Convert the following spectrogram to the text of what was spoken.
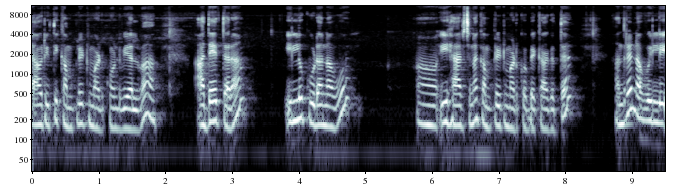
ಯಾವ ರೀತಿ ಕಂಪ್ಲೀಟ್ ಮಾಡ್ಕೊಂಡ್ವಿ ಅಲ್ವಾ? ಅದೇ ಥರ ಇಲ್ಲೂ ಕೂಡ ನಾವು ಈ ಹ್ಯಾರ್ಚನ್ನ ಕಂಪ್ಲೀಟ್ ಮಾಡ್ಕೋಬೇಕಾಗುತ್ತೆ. ಅಂದರೆ ನಾವು ಇಲ್ಲಿ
